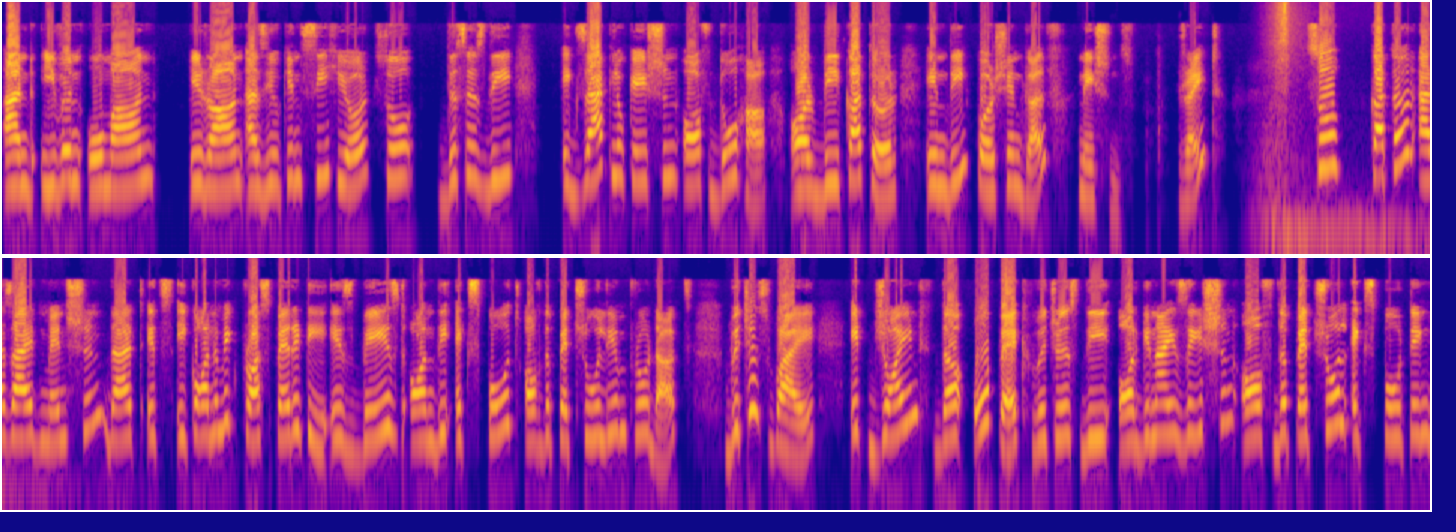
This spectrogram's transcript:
and even Oman, Iran as you can see here. So this is the exact location of Doha or the Qatar in the Persian Gulf nations, right? So Qatar, as I had mentioned, that its economic prosperity is based on the export of the petroleum products, which is why it joined the OPEC, which is the organization of the petrol exporting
